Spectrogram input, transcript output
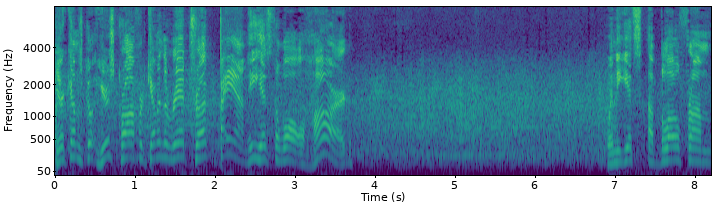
Here comes, here's Crawford coming the red truck. Bam! He hits the wall hard. When he gets a blow from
